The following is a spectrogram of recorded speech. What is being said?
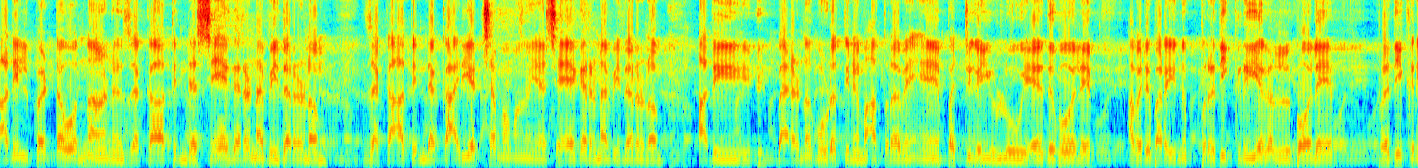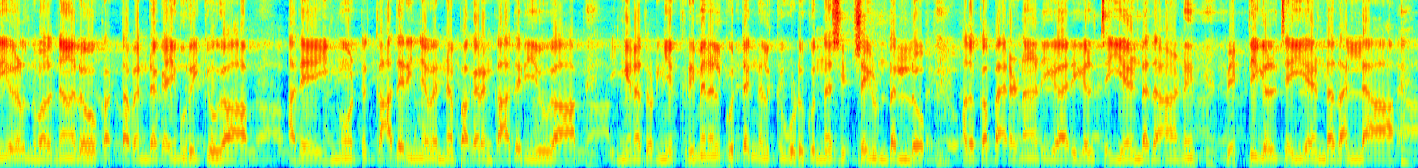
അതിൽപ്പെട്ട ഒന്നാണ് സക്കാത്തിന്റെ ശേഖരണ വിതരണം. സക്കാത്തിന്റെ കാര്യക്ഷമമായ ശേഖരണ വിതരണം അത് ഭരണകൂടത്തിന് മാത്രമേ പറ്റുകയുള്ളൂ. ഏതുപോലെ? അവർ പറയുന്നു പ്രതിക്രിയകൾ പോലെ. പ്രതിക്രിയകൾ എന്ന് പറഞ്ഞാലോ കട്ടവന്റെ കൈമുറിക്കുക അതെ ഇങ്ങോട്ട് കാതരിഞ്ഞവന് പകരം കാതരിയുക ഇങ്ങനെ തുടങ്ങിയ ക്രിമിനൽ കുറ്റങ്ങൾക്ക് കൊടുക്കുന്ന ശിക്ഷയുണ്ടല്ലോ. അതൊക്കെ ഭരണാധികാരികൾ ചെയ്യേണ്ടതാണ് വ്യക്തികൾ ചെയ്യേണ്ടതല്ല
